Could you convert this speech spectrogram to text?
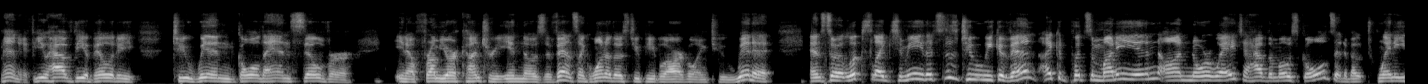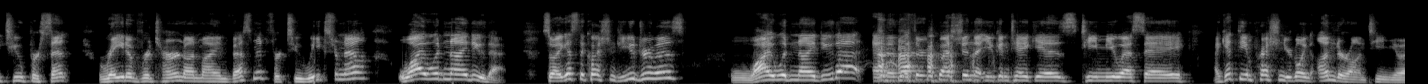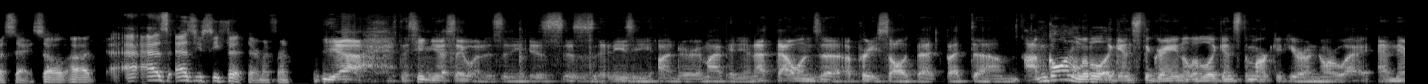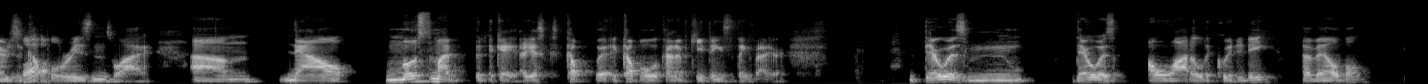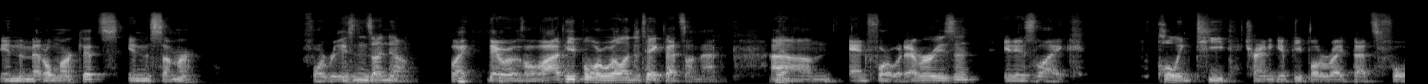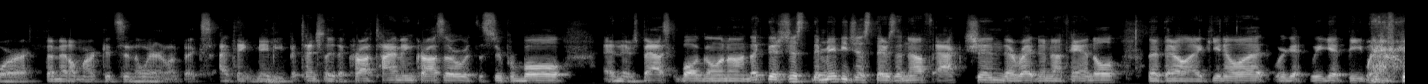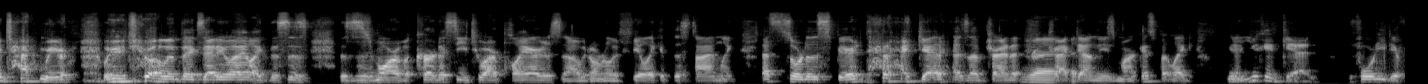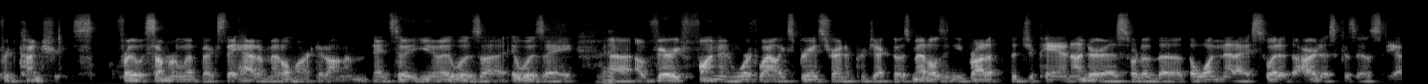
man, if you have the ability to win gold and silver, you know, from your country in those events, like one of those two people are going to win it. And so it looks like to me, this is a two week event. I could put some money in on Norway to have the most golds at about 22% rate of return on my investment for two weeks from now. Why wouldn't I do that? So I guess the question to you, Drew, is why wouldn't I do that? And then the third question that you can take is Team USA. I get the impression you're going under on Team USA. So uh, as as you see fit, there, my friend. Yeah, the Team USA one is an, is is an easy under in my opinion. That that one's a, a pretty solid bet. But um, I'm going a little against the grain, a little against the market here on Norway, and there's a Whoa. couple reasons why. Um, now, most of my okay, I guess a couple, a couple kind of key things to think about here there was there was a lot of liquidity available in the medal markets in the summer for reasons unknown. Like there was a lot of people were willing to take bets on that. Yeah. Um, and for whatever reason, it is like pulling teeth trying to get people to write bets for the medal markets in the Winter Olympics. I think maybe potentially the cross timing crossover with the Super Bowl, and there's basketball going on. Like there's just there may be just there's enough action, they're writing enough handle that they're like, you know what, we get we get beat every time we we do Olympics anyway. Like this is this is more of a courtesy to our players. Uh, we don't really feel like it this time. Like that's sort of the spirit that I get as I'm trying to right. track down these markets. But like you know, you could get 40 different countries for the Summer Olympics, they had a medal market on them, and so you know it was a it was a yeah. uh, a very fun and worthwhile experience trying to project those medals. And you brought up the Japan under as sort of the the one that I sweated the hardest because it was you know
